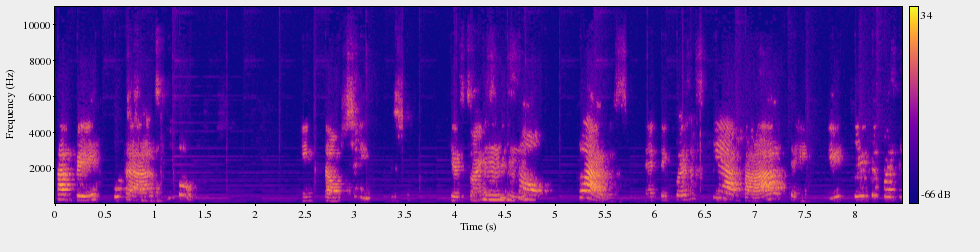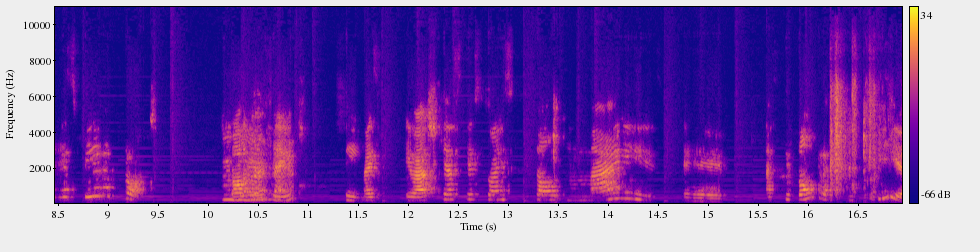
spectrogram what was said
saber curar as dos outros. Então, sim, questões que Uhum. são, claro, assim, né, tem coisas que abatem e que depois você respira, pronto, bola Uhum. pra frente. Sim. Mas eu acho que as questões que são mais, é, as que vão para a terapia,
